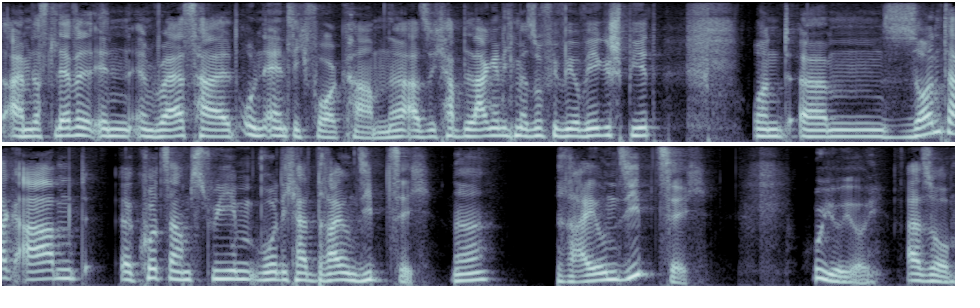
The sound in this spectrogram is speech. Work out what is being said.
einem das Level in, in Raz halt unendlich vorkam. Ne? Also ich habe lange nicht mehr so viel WoW gespielt. Und ähm, Sonntagabend, äh, kurz nach dem Stream, wurde ich halt 73. Ne? 73. Huiuiui. Also,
